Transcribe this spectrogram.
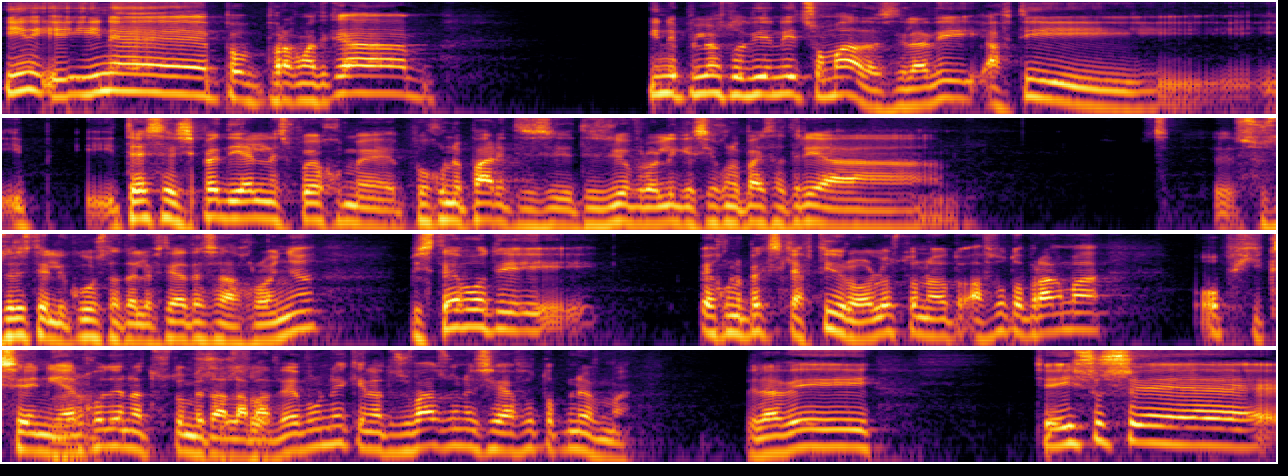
Είναι, είναι πραγματικά είναι πλέον στο DNA της ομάδας. Δηλαδή, αυτοί οι, οι 4-5 Έλληνες που, που έχουν πάρει τις τις δύο Ευρωλίγκες και έχουν πάει στα τρία, στους τρεις τελικούς τα τελευταία τέσσερα χρόνια, πιστεύω ότι έχουν παίξει και αυτοί ρόλο στο να, αυτό το πράγμα όποιοι ξένοι έρχονται να τους το μεταλαμβαδεύουν και να τους βάζουν σε αυτό το πνεύμα. Δηλαδή, και ίσως ε,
